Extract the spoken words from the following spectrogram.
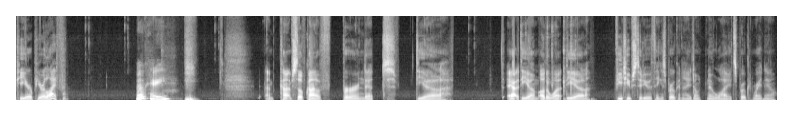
PR PR Life. Okay. I'm kind Of, I'm still kind of burned that the uh, at the um, other one the uh, VTube Studio thing is broken. I don't know why it's broken right now.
